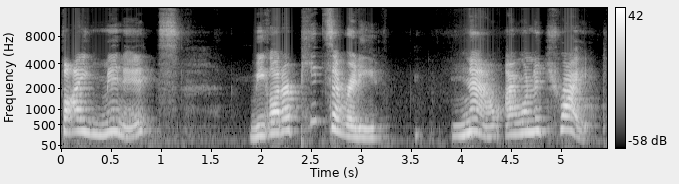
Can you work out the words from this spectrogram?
5 minutes, we got our pizza ready. Now I want to try it.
